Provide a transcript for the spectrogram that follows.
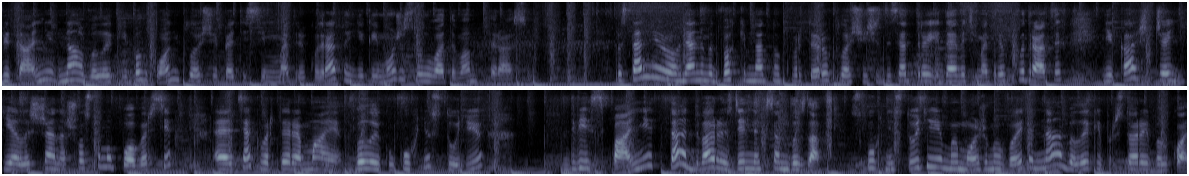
вітальні на великий балкон площею 5,7 метрів квадратних, який може слугувати вам терасою. Останньою оглянемо двохкімнатну квартиру площі 63,9 метрів квадратних, яка ще є лише на шостому поверсі. Е, Ця квартира має велику кухню-студію, дві спальні та два роздільних санвузла. З кухні студії ми можемо вийти на великий просторий балкон.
